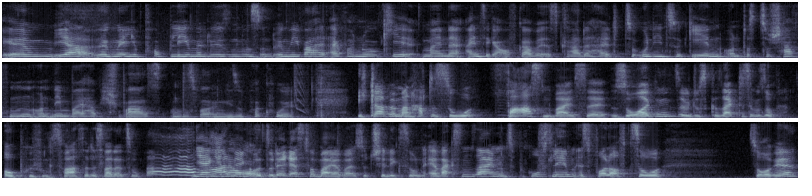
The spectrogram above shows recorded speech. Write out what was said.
ähm, ja, irgendwelche Probleme lösen muss. Und irgendwie war halt einfach nur, okay, meine einzige Aufgabe ist gerade halt zur Uni zu gehen und das zu schaffen. Und nebenbei habe ich Spaß. Und das war irgendwie super cool ich glaube, man hatte so phasenweise Sorgen, so wie du es gesagt hast, immer so, oh, Prüfungsphase, das war dann so, ah, ja, Panik. Genau. Und so der Rest von mir war so chillig. So ein Erwachsensein und das Berufsleben ist voll oft so Sorge,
